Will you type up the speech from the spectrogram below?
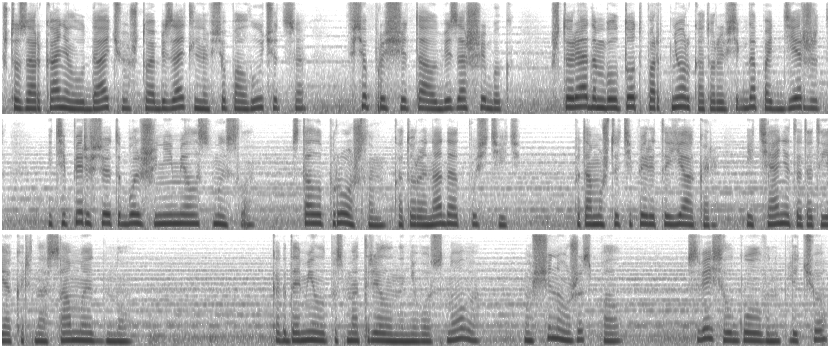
что заарканил удачу, что обязательно все получится, все просчитал, без ошибок, что рядом был тот партнер, который всегда поддержит, и теперь все это больше не имело смысла. Стало прошлым, которое надо отпустить, потому что теперь это якорь, и тянет этот якорь на самое дно. Когда Мила посмотрела на него снова, мужчина уже спал свесил голову на плечо,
